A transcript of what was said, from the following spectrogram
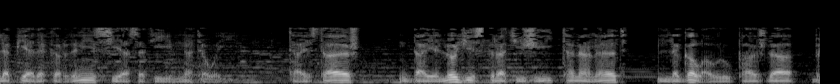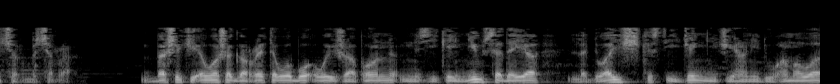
لە پیادەکردنی سیاسەتی نەتەوەی تا ئێستاش دایەلۆگی ستراتیژی تەنانەت لەگەڵ ئەوروپاشدا بچڕ بچڕە. بەشێکی ئەوەش ئەگەڕێتەوە بۆ ئەوەی ژاپۆن نزیکەی نیو سەدەیە لە دوای شکستی جەنگی جیهانی دووهەمەوە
